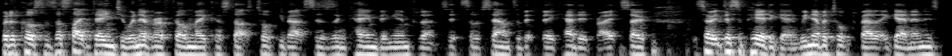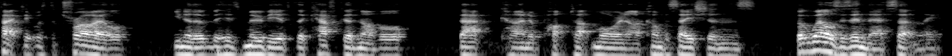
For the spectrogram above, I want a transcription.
But of course, there's a slight danger whenever a filmmaker starts talking about Citizen Kane being influenced. It sort of sounds a bit big-headed, right? So, so it disappeared again. We never talked about it again. And in fact, it was the trial, you know, the, his movie of the Kafka novel that kind of popped up more in our conversations. But Welles is in there certainly.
